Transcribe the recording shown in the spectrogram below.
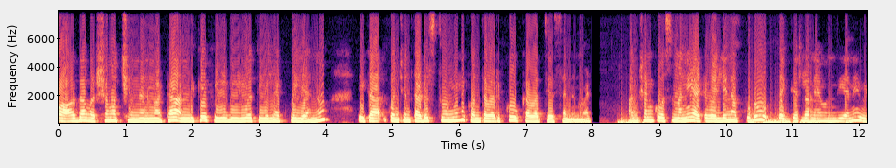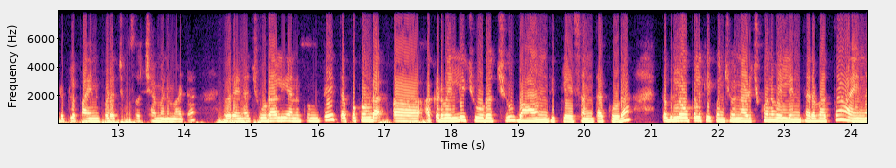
బాగా వర్షం వచ్చిందనమాట. అందుకే ఫుల్ వీడియో తీయలేకపోయాను. ఇక కొంచెం తడుస్తూనే కొంతవరకు కవర్ చేశాను అనమాట ఫంక్షన్ కోసమని అటు వెళ్ళినప్పుడు దగ్గరలోనే ఉంది అని విడుపుల పైన కూడా చూసి వచ్చామన్నమాట ఎవరైనా చూడాలి అనుకుంటే తప్పకుండా అక్కడ వెళ్ళి చూడొచ్చు. బాగుంది ప్లేస్ అంతా కూడా. లోపలికి కొంచెం నడుచుకొని వెళ్ళిన తర్వాత ఆయన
